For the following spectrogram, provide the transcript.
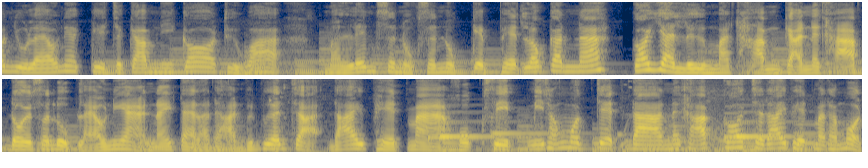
รอยู่แล้วเนี่ยกิจกรรมนี้ก็ถือว่ามาเล่นสนุกสนุกเก็บเพชรแล้วกันนะ ก็อย่าลืมมาทำกันนะครับ โดยสรุปแล้วเนี่ยในแต่ละด่านเพื่อนๆจะได้เพชรมา 60 มีทั้งหมด 7ด่านนะครับ ก็จะได้เพชรมาทั้งหมด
